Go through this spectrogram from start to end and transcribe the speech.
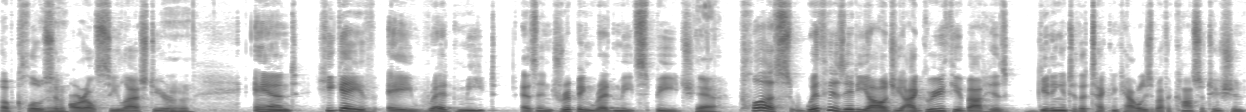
up close at mm-hmm. RLC last year, mm-hmm. and he gave a red meat, as in dripping red meat speech. Yeah. Plus, with his ideology, I agree with you about his getting into the technicalities about the Constitution,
